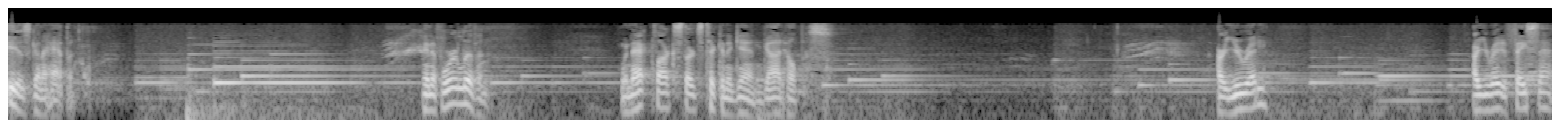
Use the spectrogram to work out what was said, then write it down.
is going to happen. And if we're living, when that clock starts ticking again, God help us. Are you ready? Are you ready to face that?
